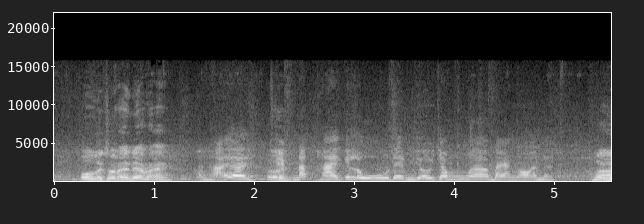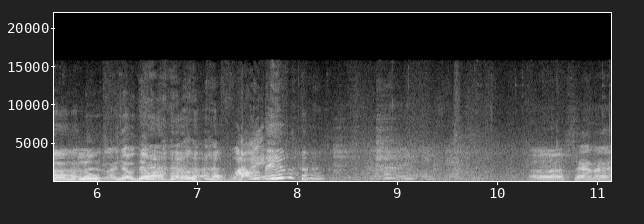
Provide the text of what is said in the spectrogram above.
sen Ô cái chỗ này đẹp này anh Hải ơi Ơi. kẹp nách hai cái lu đem vô trong ờ, bàn ngồi anh ơi mỗi người một lu Lại nhậu tiếp à? Ừ. đóng tiếp Ờ, sen đây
